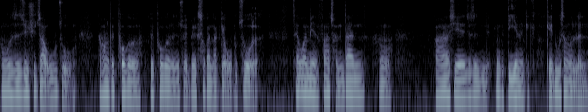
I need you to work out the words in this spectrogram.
或者是就去找屋主，然后被泼个被泼个冷水，被臭干打给我不做了。在外面发传单，哦，发一些就是那那个 DM 给给路上的人，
